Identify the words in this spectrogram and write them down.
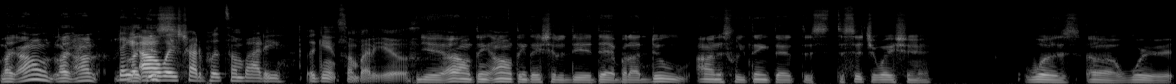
Like I don't like I They like, always try to put somebody against somebody else. Yeah, I don't think I don't think they should have did that, but I do honestly think that this the situation was uh weird.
